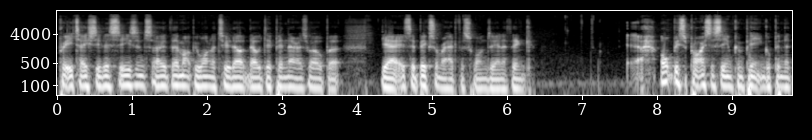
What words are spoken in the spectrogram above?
pretty tasty this season. So there might be one or two they'll they'll dip in there as well. But yeah, it's a big summer ahead for Swansea, and I think I won't be surprised to see them competing up in the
